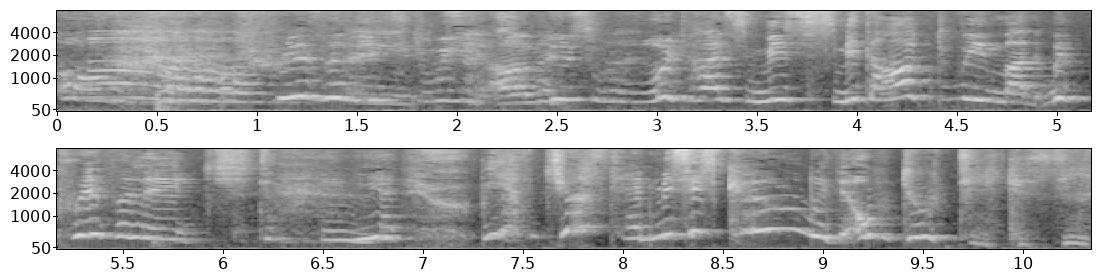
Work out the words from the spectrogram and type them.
oh, how privileged we are, Miss Woodhouse, Miss Smith, aren't we, Mother? We're privileged. Yeah. We have just had Mrs. Cole with us. Oh, do take a seat.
